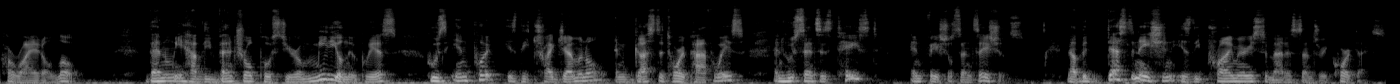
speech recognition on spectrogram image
parietal lobe. Then we have the ventral posterior medial nucleus, whose input is the trigeminal and gustatory pathways, and who senses taste and facial sensations. Now, the destination is the primary somatosensory cortex.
